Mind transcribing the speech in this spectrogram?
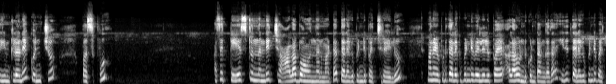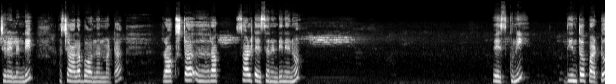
దీంట్లోనే కొంచెం పసుపు. అసలు టేస్ట్ ఉందండి. చాలా బాగుందనమాట తెలగపిండి పచ్చిరాయలు మనం ఎప్పుడు తెలగపిండి వెల్లుల్లిపాయ అలా వండుకుంటాం కదా ఇది తెలగపిండి పచ్చిరాయలు అండి చాలా బాగుందనమాట రాక్ స్టా రాక్ సాల్ట్ వేసానండి నేను. వేసుకుని దీంతోపాటు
